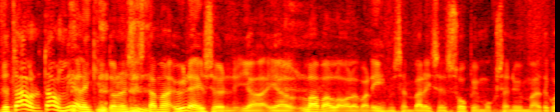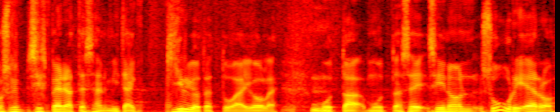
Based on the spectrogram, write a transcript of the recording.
No, tämä on, tää on mielenkiintoinen siis tämä yleisön ja, ja lavalla olevan ihmisen välisen sopimuksen ymmärtä, koska siis periaatteessa mitään kirjoitettua ei ole, mm. mutta, mutta se, siinä on suuri ero,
